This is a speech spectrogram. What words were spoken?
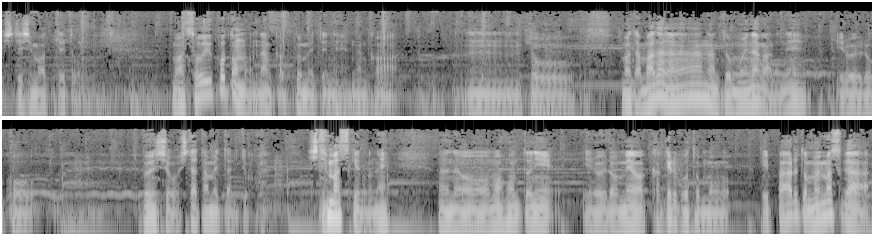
してしまってと、まあ、そういうこともなんか含めてねなんかうんとまだまだだななんて思いながらねいろいろこう文章をしたためたりとかしてますけどね。あのー、まあ、本当にいろいろ迷惑かけることもいっぱいあると思いますが、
